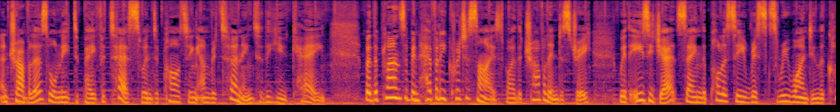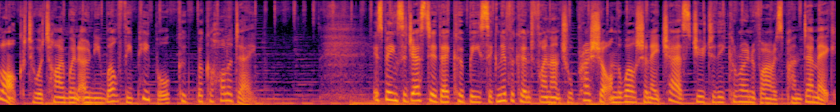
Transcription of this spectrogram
and travellers will need to pay for tests when departing and returning to the UK. But the plans have been heavily criticised by the travel industry, with EasyJet saying the policy risks rewinding the clock to a time when only wealthy people could book a holiday. It's being suggested there could be significant financial pressure on the Welsh NHS due to the coronavirus pandemic.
